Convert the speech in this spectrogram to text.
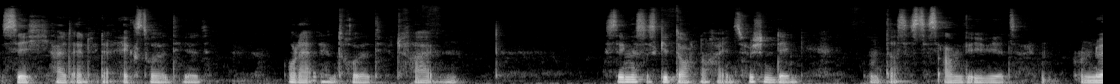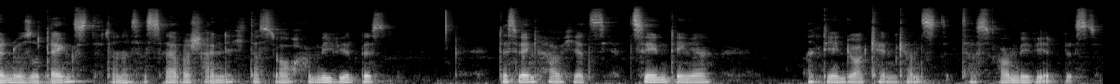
sich halt entweder extrovertiert oder introvertiert verhalten. Das Ding ist, es gibt auch noch ein Zwischending und das ist das ambiviert sein. Und wenn du so denkst, dann ist es sehr wahrscheinlich, dass du auch ambiviert bist. Deswegen habe ich jetzt hier zehn Dinge, an denen du erkennen kannst, dass du ambiviert bist.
